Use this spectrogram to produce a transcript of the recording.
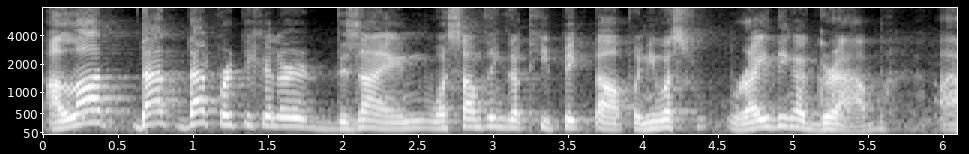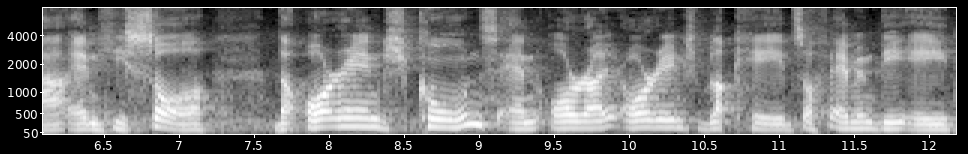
a lot that that particular design was something that he picked up when he was riding a grab uh, and he saw the orange cones and or orange blockades of MMDA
